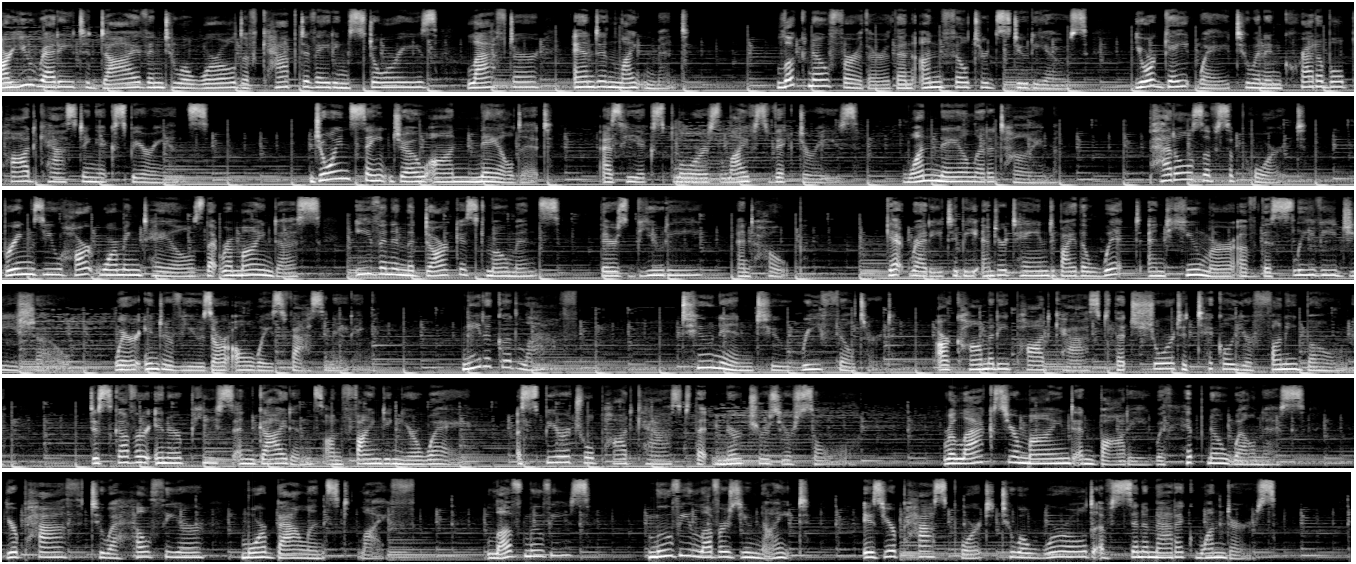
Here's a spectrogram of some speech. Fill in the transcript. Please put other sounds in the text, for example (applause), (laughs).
Are you ready to dive into a world of captivating stories, laughter, and enlightenment? Look no further than Unfiltered Studios, your gateway to an incredible podcasting experience. Join St. Joe on Nailed It as he explores life's victories, one nail at a time. Petals of Support brings you heartwarming tales that remind us, even in the darkest moments, there's beauty and hope. Get ready to be entertained by the wit and humor of The Sleevey G Show, where interviews are always fascinating. Need a good laugh? Tune in to Refiltered, our comedy podcast that's sure to tickle your funny bone. Discover inner peace and guidance on finding your way, a spiritual podcast that nurtures your soul. Relax your mind and body with Hypno Wellness, your path to a healthier, more balanced life. Love movies? Movie Lovers Unite is your passport to a world of cinematic wonders.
